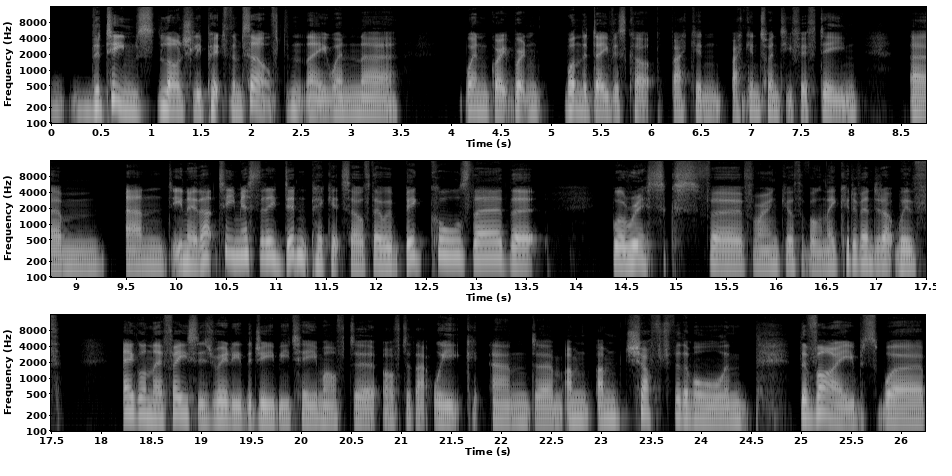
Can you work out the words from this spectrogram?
the teams largely picked themselves, didn't they? When uh, when Great Britain won the Davis Cup back in back in 2015, um, and you know that team yesterday didn't pick itself. There were big calls there that were risks for for Othavong. They could have ended up with egg on their faces, really. The GB team after after that week, and um, I'm I'm chuffed for them all. And the vibes were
